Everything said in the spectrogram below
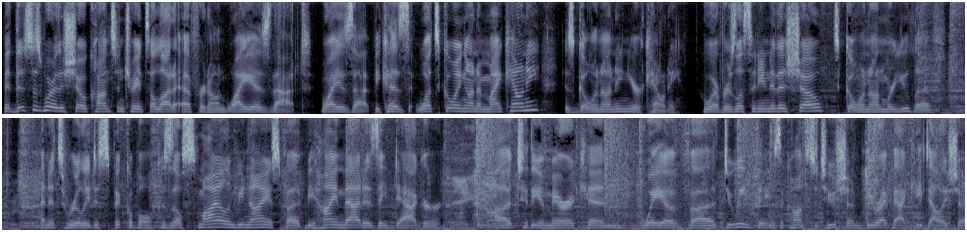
But this is where the show concentrates a lot of effort on. Why is that? Why is that? Because what's going on in my county is going on in your county. Whoever's listening to this show, it's going on where you live. And it's really despicable because they'll smile and be nice, but behind that is a dagger uh, to the American way of uh, doing things, the Constitution. Be right back, Kate Dalley Show.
